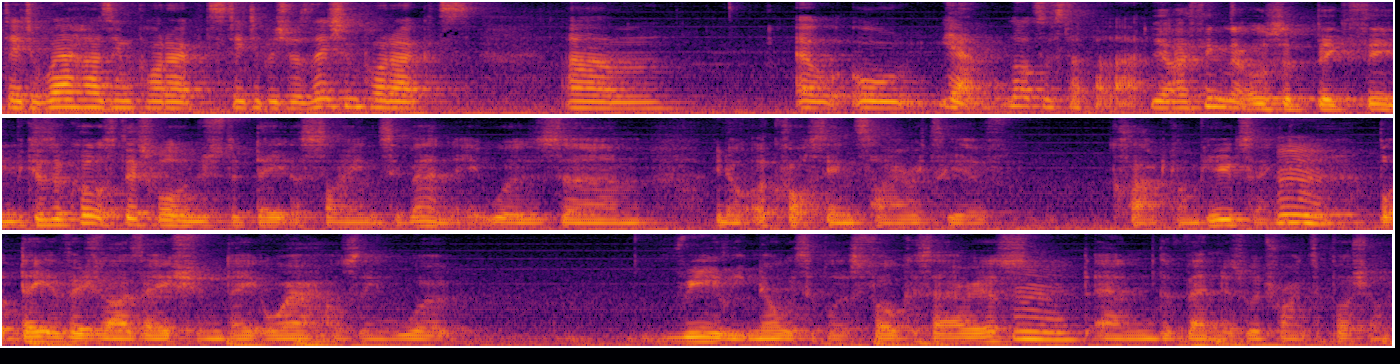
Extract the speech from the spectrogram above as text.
data warehousing products, data visualization products, um, or, or yeah, lots of stuff like that. Yeah, I think that was a big theme because, of course, this wasn't just a data science event. It was, um, you know, across the entirety of cloud computing. Mm. But data visualization, data warehousing were really noticeable as focus areas, Mm. and the vendors were trying to push on.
